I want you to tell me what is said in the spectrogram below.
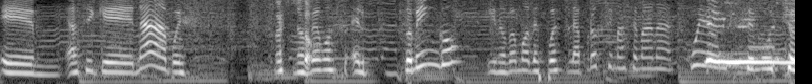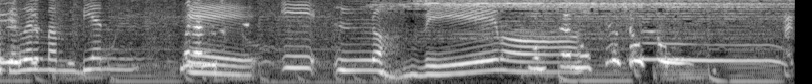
Eh, así que nada, pues nos vemos el domingo y nos vemos después la próxima semana. Cuídense mucho, que duerman bien. Buenas eh, noches. Y los vemos. Vemos. Chau. Bye,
